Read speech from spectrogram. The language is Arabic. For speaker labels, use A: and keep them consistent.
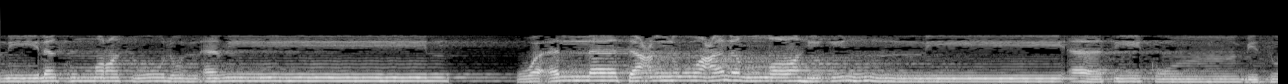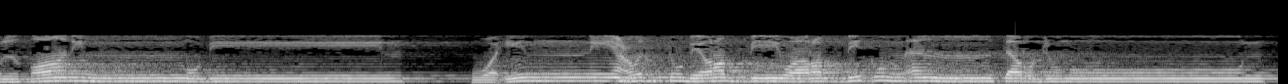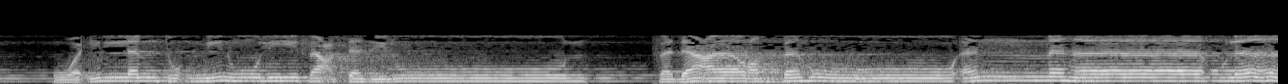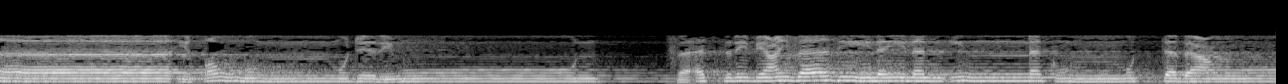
A: إني لكم رسول أمين. وألا تعلوا على الله إني آتيكم بسلطان مبين. وإني عذت بربي وربكم أن ترجمون. وإن لم تؤمنوا لي فاعتزلون فدعا ربه أن هؤلاء قوم مجرمون فأسر بعبادي ليلا إنكم متبعون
